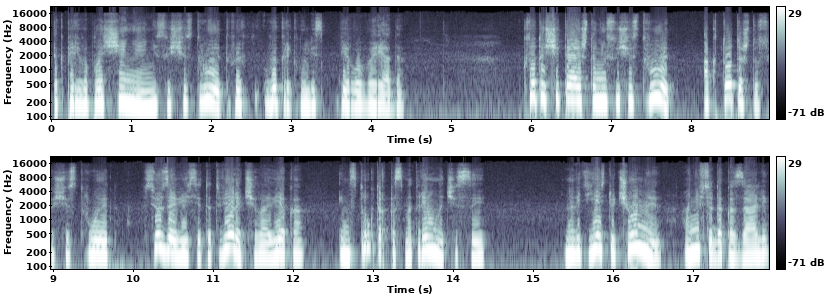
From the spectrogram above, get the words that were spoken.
«Так перевоплощения не существует!» – выкрикнули с первого ряда. Кто-то считает, что не существует, а кто-то, что существует. Все зависит от веры человека. Инструктор посмотрел на часы. Но ведь есть ученые, они все доказали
